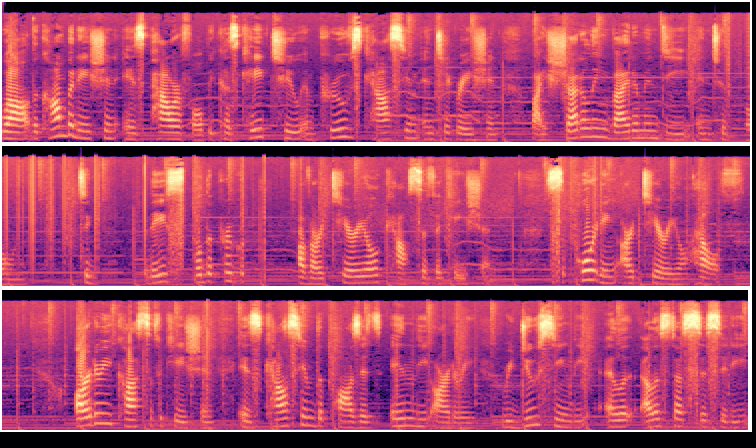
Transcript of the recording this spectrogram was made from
Well, the combination is powerful because K2 improves calcium integration by shuttling vitamin D into bone. Together, they slow the progression of arterial calcification, supporting arterial health. Artery calcification is calcium deposits in the artery, reducing the elasticity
